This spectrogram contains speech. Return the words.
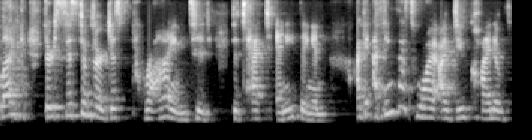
Like their systems are just primed to detect anything. And I, I, think that's why i do kind of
